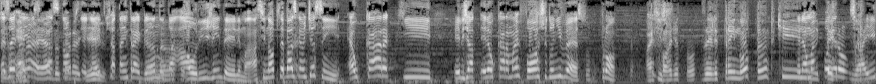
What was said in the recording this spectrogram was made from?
mas aí, aí, Ah, é, a do sinopse aí tu já tá entregando Não, não. a origem dele, mano. A sinopse é basicamente assim: é o cara que. Ele já ele é o cara mais forte do universo. Pronto. Mais isso. forte de todos. Ele treinou tanto que. Ele é o mais poderoso. Aí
